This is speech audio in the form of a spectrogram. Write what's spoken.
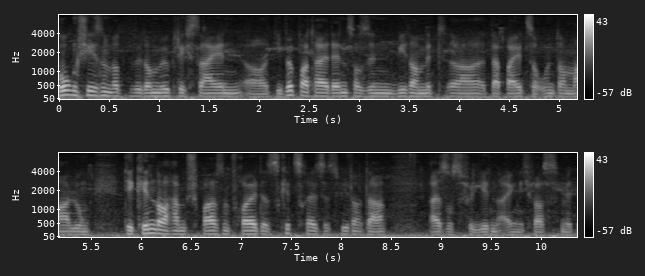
Bogenschießen wird wieder möglich sein. Äh, die Wippertal-Tänzer sind wieder mit äh, dabei zur Untermalung. Die Kinder haben Spaß und Freude. Das Kids Race ist wieder da. Also ist für jeden eigentlich was mit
